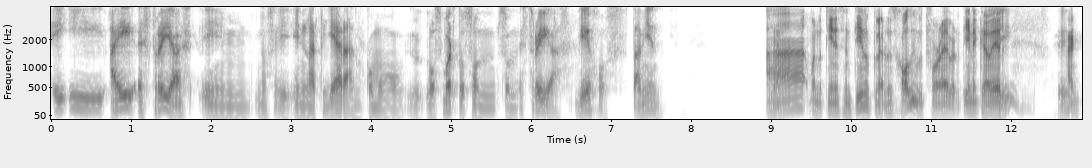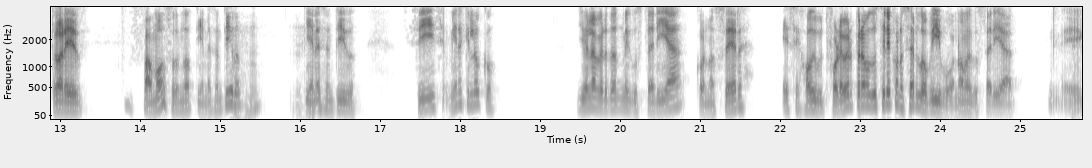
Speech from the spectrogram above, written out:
Y, y hay estrellas en, no sé, en la tierra, ¿no? como los muertos son, son estrellas, viejos también. Ah, bueno, tiene sentido, claro. Es Hollywood Forever. Tiene que haber Sí, sí. actores famosos, ¿no? Tiene sentido. Tiene sentido. Sí, sí, mira qué loco. Yo la verdad me gustaría conocer ese Hollywood Forever, pero me gustaría conocerlo vivo, no me gustaría eh,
